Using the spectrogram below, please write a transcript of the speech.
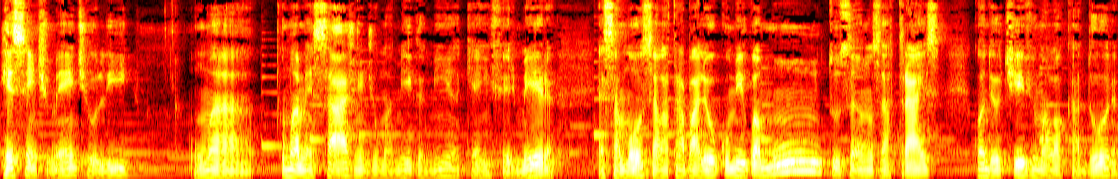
Recentemente eu li uma, uma mensagem de uma amiga minha que é enfermeira essa moça ela trabalhou comigo há muitos anos atrás, quando eu tive uma locadora,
